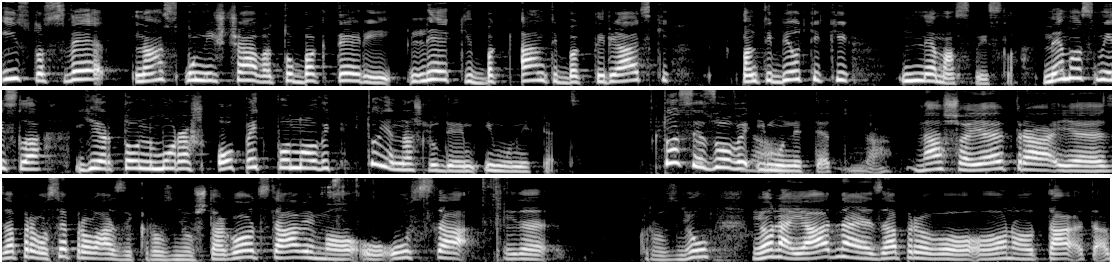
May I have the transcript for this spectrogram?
isto sve nas unišćava, to bakteriji, lijeki bak- antibakterijski, antibiotiki, nema smisla. Nema smisla jer to moraš opet ponoviti. To je naš ljudi imunitet. To se zove imunitet. Da. Naša jetra je zapravo sve prolazi kroz nju. Šta god stavimo u usta ide kroz nju. I ona jadna je zapravo ono ta, ta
